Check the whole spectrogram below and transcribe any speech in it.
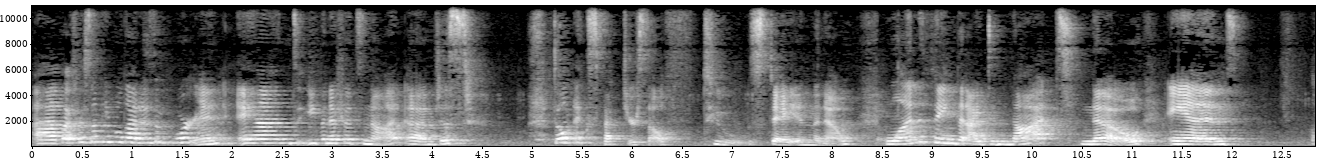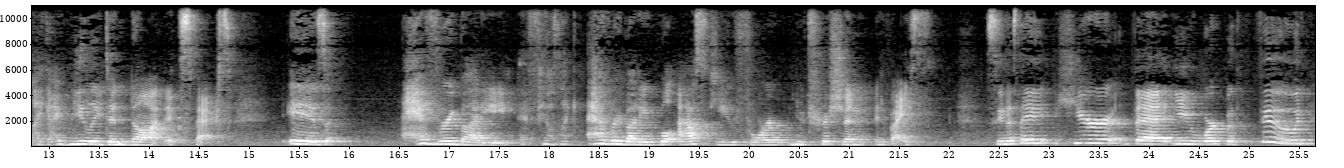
Uh, but for some people that is important and even if it's not, um, just don't expect yourself to stay in the know. One thing that I did not know and like I really did not expect is everybody, it feels like everybody will ask you for nutrition advice. As soon as they hear that you work with food,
